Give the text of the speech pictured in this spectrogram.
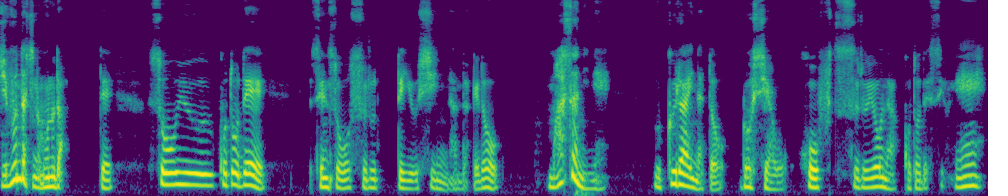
自分たちのものだ。って、そういうことで戦争をするっていうシーンなんだけど、まさにね、ウクライナとロシアを彷彿するようなことですよね。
